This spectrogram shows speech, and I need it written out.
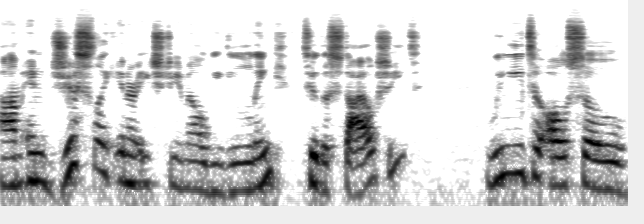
Um, and just like in our HTML, we link to the style sheet. We need to also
